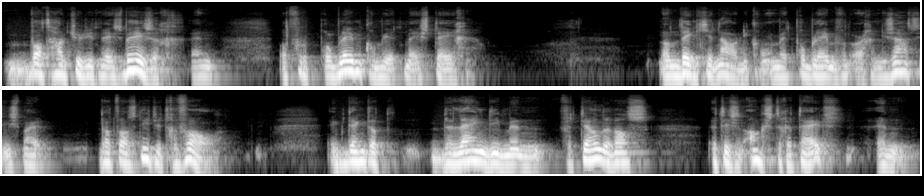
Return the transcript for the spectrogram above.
wat houdt jullie het meest bezig? En wat voor probleem kom je het meest tegen? Dan denk je, nou, die komen met problemen van organisaties, maar dat was niet het geval. Ik denk dat de lijn die men vertelde was, het is een angstige tijd en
